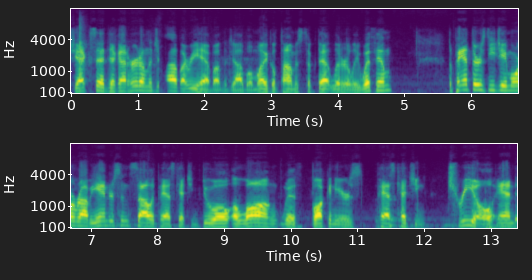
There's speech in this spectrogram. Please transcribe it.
Shaq said I got hurt on the job. I rehab on the job. Well, Michael Thomas took that literally with him. The Panthers, DJ Moore and Robbie Anderson, solid pass catching duo, along with Buccaneers pass catching trio and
